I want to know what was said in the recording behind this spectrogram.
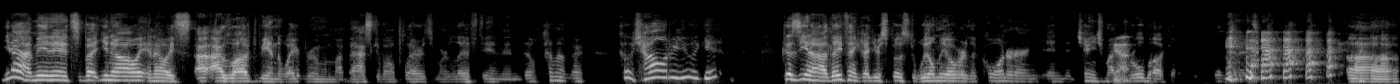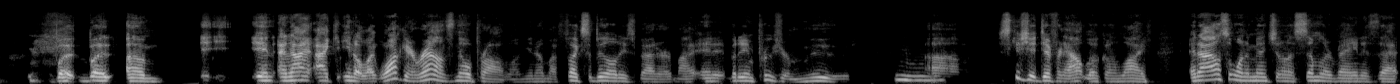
yeah, I mean it's, but you know, and I always I, I love to be in the weight room with my basketball players and we're lifting, and they'll come up there, Coach, how old are you again? Because you know they think that you're supposed to wheel me over the corner and, and change my Yeah. rule bucket. uh, but but um, i- i- and and I I c- you know like walking around is no problem. You know my flexibility is better. My and it, but it improves your mood. Mm. Um, just gives you a different outlook on life. And I also want to mention on a similar vein is that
